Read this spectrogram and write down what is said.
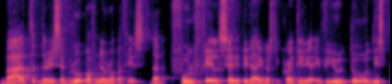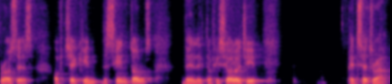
but there is a group of neuropathies that fulfill CIDP diagnostic criteria. If you do this process of checking the symptoms, the electrophysiology, etc.,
